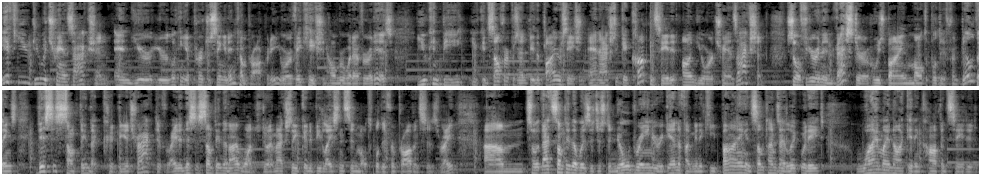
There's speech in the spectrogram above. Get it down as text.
if you do a transaction and you're you're looking at purchasing an income property or a vacation home or whatever it is, you can be you can self-represent, be the buyer's agent, and actually get compensated on your transaction. So if you're an investor who's buying multiple different buildings, this is something that could be attractive, right? And this is something that I wanted to do. I'm actually going to be licensed in multiple different provinces, right? Um, so that's something that was just a no-brainer. Again, if I'm going to keep buying, and sometimes I liquidate why am I not getting compensated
